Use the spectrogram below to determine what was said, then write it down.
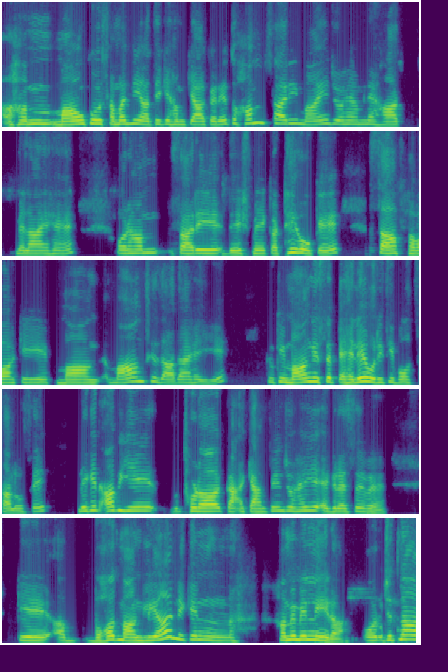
हम माओ को समझ नहीं आती कि हम क्या करें तो हम सारी माएँ जो है, हमने हाथ मिलाए हैं और हम सारे देश में इकट्ठे होके साफ़ हवा की मांग मांग से ज़्यादा है ये। क्योंकि मांग इससे पहले हो रही थी बहुत सालों से लेकिन अब ये थोड़ा कैंपेन जो है ये एग्रेसिव है कि अब बहुत मांग लिया लेकिन हमें मिल नहीं रहा। और जितना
